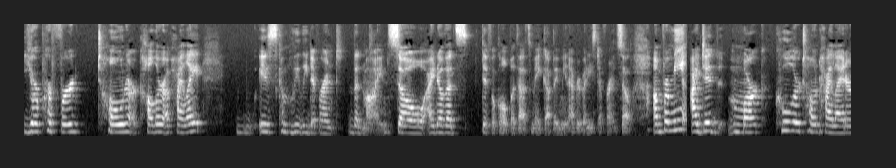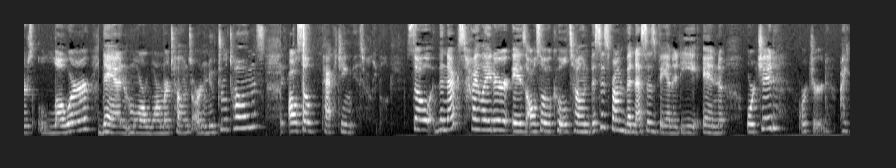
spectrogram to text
your preferred tone or color of highlight is completely different than mine. So I know that's difficult, but that's makeup. I mean, everybody's different. So um, for me, I did mark cooler toned highlighters lower than more warmer tones or neutral tones. Also, packaging is really bulky. So the next highlighter is also a cool tone. This is from Vanessa's Vanity in Orchid. Orchard. I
